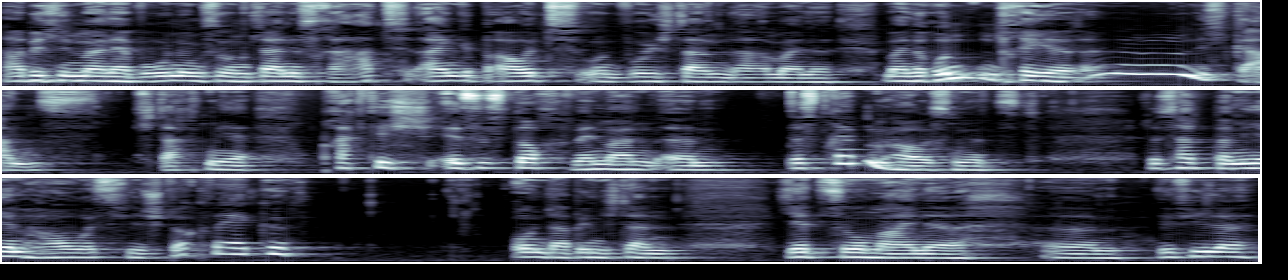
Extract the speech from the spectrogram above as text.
habe ich in meiner Wohnung so ein kleines Rad eingebaut und wo ich dann da meine, meine Runden drehe. Äh, nicht ganz. Ich dachte mir, praktisch ist es doch, wenn man ähm, das Treppenhaus nutzt. Das hat bei mir im Haus vier Stockwerke und da bin ich dann jetzt so meine, ähm, wie viele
